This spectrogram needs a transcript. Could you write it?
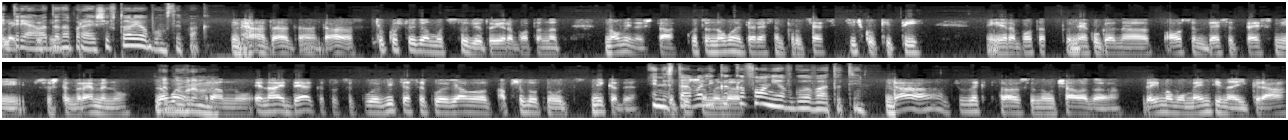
Е, трябва да направиш и втори албум все пак. Да, да, да, да. Аз тук ще идвам от студиото и работя над нови неща, което е много интересен процес. Всичко кипи и работя понякога на 8-10 песни същевременно много е странно. Една идея, като се появи, тя се появява абсолютно от никъде. Е, не става ли какафония на... в главата ти? Да, човек трябва да се научава да, да има моменти на игра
